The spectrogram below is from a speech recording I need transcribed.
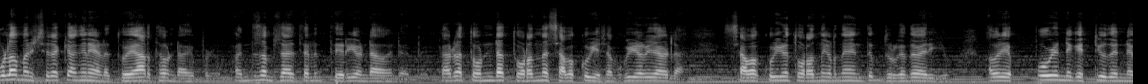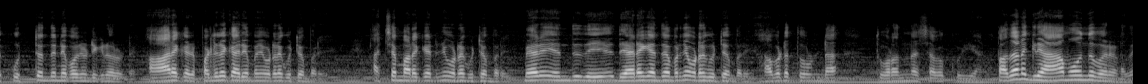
ഉള്ള മനുഷ്യരൊക്കെ അങ്ങനെയാണ് ദ്വയാർത്ഥം ഉണ്ടാവും എപ്പോഴും. എന്ത് സംസാരിച്ചാലും തെറി ഉണ്ടാവും അതിന്റെ അകത്ത്. കാരണം തൊണ്ട തുറന്ന ശവക്കുഴി ശവക്കുഴി അറിയാവില്ല. ശവക്കുഴിനെ തുറന്നു കിടന്നാൽ എന്തും ദുർഗന്ധമായിരിക്കും. അവർ എപ്പോഴും നെഗറ്റീവ് തന്നെ കുറ്റം തന്നെ പറഞ്ഞുകൊണ്ടിരിക്കുന്നവരുണ്ട്. ആരൊക്കെ പള്ളിയിലെ കാര്യം പറഞ്ഞാൽ ഉടനെ കുറ്റം പറയും. അച്ഛന്മാരൊക്കെ മറക്കേറ്റിന് ഉടനെ കുറ്റം പറയും. വേറെ എന്ത് ധ്യാനകേന്ദ്രം പറഞ്ഞ ഉടനെ കുറ്റം പറയും. അവിടെ തൊണ്ട തുറന്ന ശവക്കുഴിയാണ്. അപ്പം അതാണ് ഗ്രാമം എന്ന് പറയണത്.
